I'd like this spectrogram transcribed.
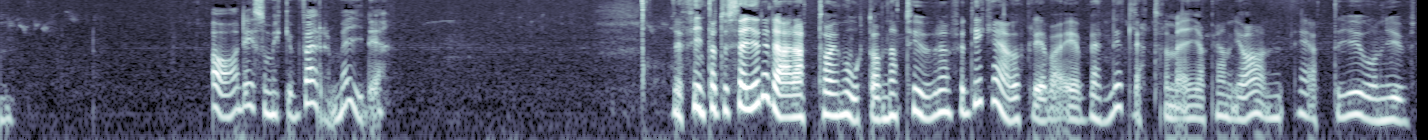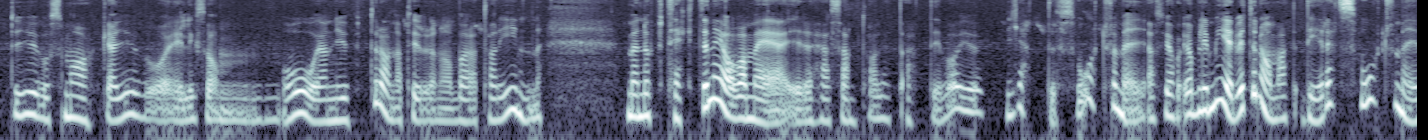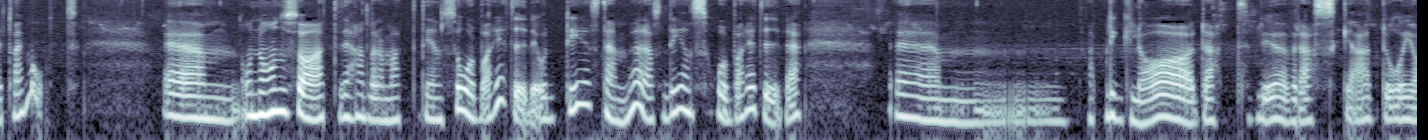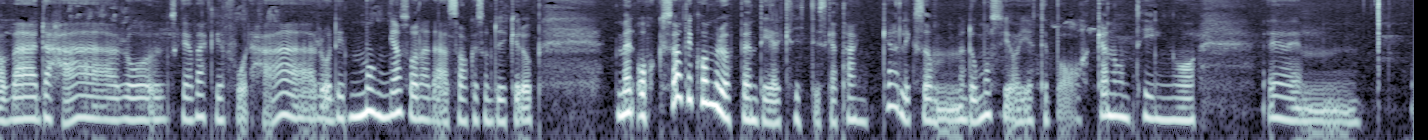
ja, det är så mycket värme i det. Det är fint att du säger det där att ta emot av naturen för det kan jag uppleva är väldigt lätt för mig. Jag, kan, jag äter ju och njuter ju och smakar ju och är liksom, åh, jag njuter av naturen och bara tar in. Men upptäckte när jag var med i det här samtalet att det var ju jättesvårt för mig. Alltså jag, jag blev medveten om att det är rätt svårt för mig att ta emot. Um, och någon sa att det handlar om att det är en sårbarhet i det och det stämmer. Alltså det är en sårbarhet i det. Um, att bli glad, att bli överraskad och är jag värd det här och ska jag verkligen få det här? Och det är många sådana där saker som dyker upp. Men också att det kommer upp en del kritiska tankar. Liksom, men då måste jag ge tillbaka någonting. Och, um,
